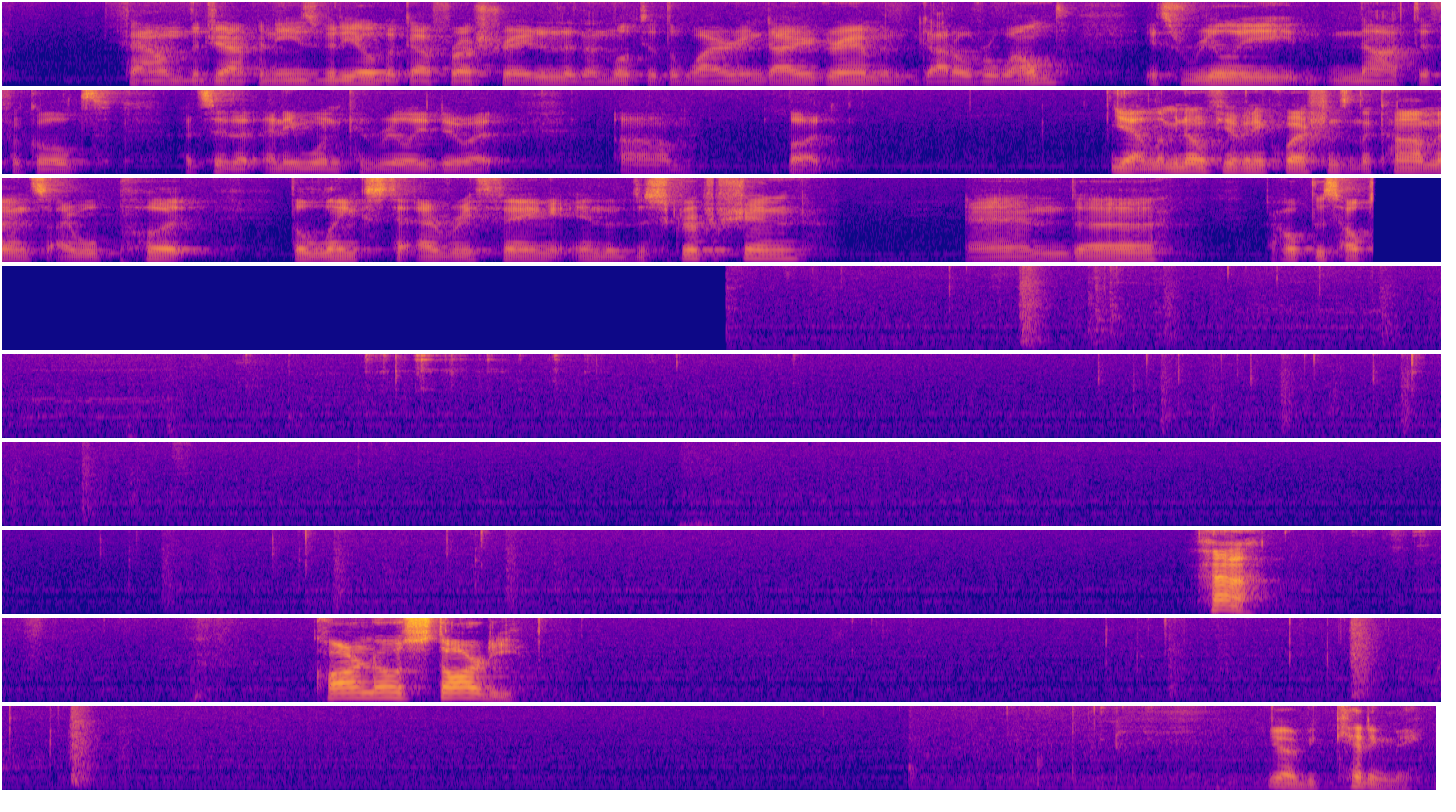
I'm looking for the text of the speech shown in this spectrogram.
found the japanese video but got frustrated and then looked at the wiring diagram and got overwhelmed it's really not difficult i'd say that anyone can really do it um, but yeah, let me know if you have any questions in the comments. I will put the links to everything in the description. And uh, I hope this helps. Car no starty. You gotta be kidding me.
